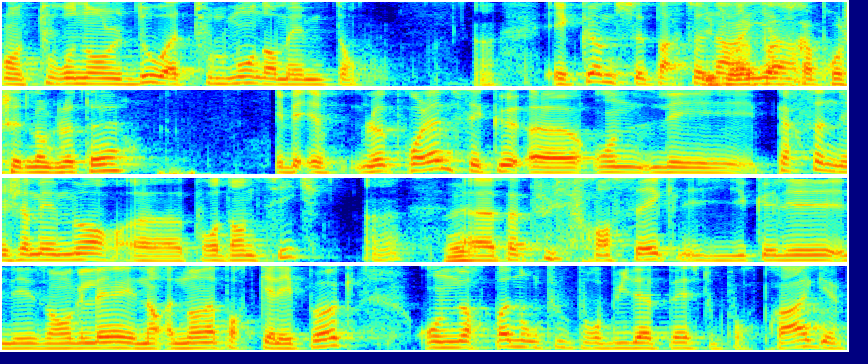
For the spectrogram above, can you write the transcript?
en tournant le dos à tout le monde en même temps. Hein. Et comme ce partenariat... Ils ne pas se rapprocher de l'Angleterre eh bien, le problème, c'est que euh, on, les, personne n'est jamais mort euh, pour Danzig, hein. euh, pas plus les Français que les, que les, les Anglais, dans n'importe quelle époque. On ne meurt pas non plus pour Budapest ou pour Prague.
